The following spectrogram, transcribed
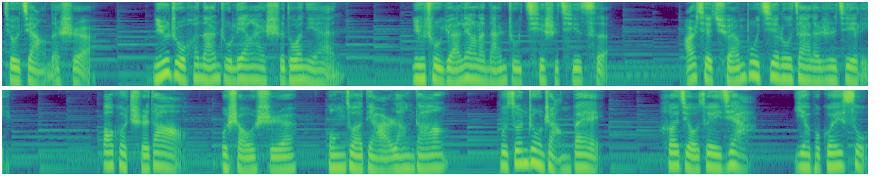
就讲的是，女主和男主恋爱十多年，女主原谅了男主七十七次，而且全部记录在了日记里，包括迟到。不守时，工作吊儿郎当，不尊重长辈，喝酒醉驾，夜不归宿，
